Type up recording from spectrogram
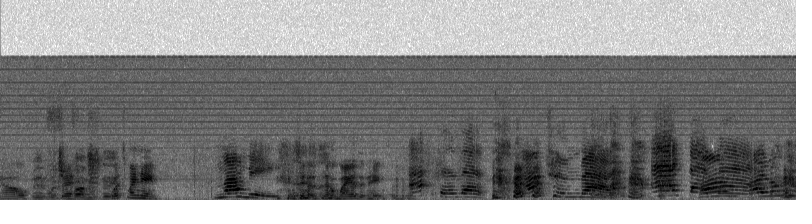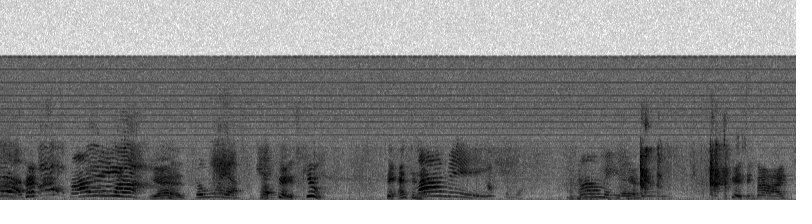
half. I know. Vin, what's Vin, your mommy's name? What's my name? Mommy. no, my other name. yes. Don't laugh. Okay, it's cute. Say Antoinette. Mommy. Mommy. Yeah. Okay, say bye. Bye.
